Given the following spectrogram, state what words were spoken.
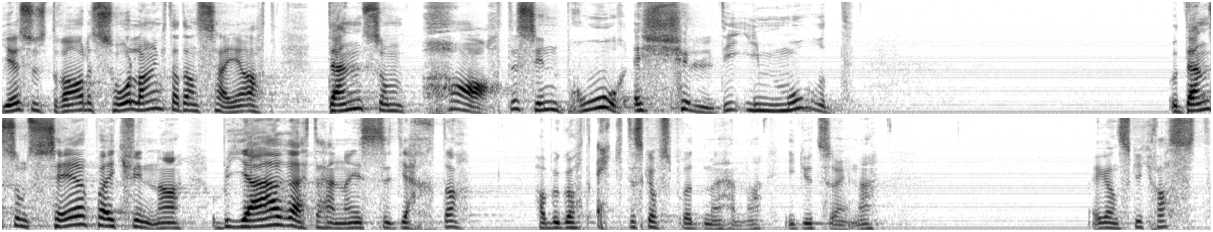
Jesus drar det så langt at han sier at den som hater sin bror, er skyldig i mord. Og den som ser på ei kvinne og begjærer etter henne i sitt hjerte, har begått ekteskapsbrudd med henne i Guds øyne. Det er ganske krast.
